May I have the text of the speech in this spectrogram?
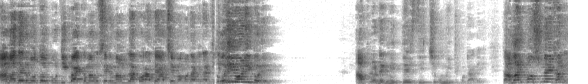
আমাদের মতো গুটি কয়েক মানুষের মামলা করাতে আছে মমতা ব্যানার্জি। তৈরি হরি করে আপলোডের নির্দেশ দিচ্ছে অমিত পোটারে তা আমার প্রশ্ন এখানে।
